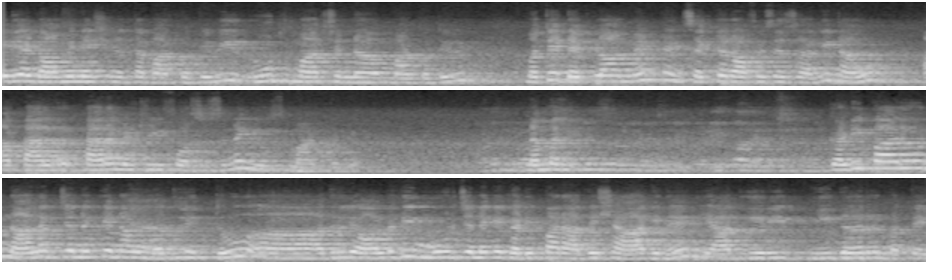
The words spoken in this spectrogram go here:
ಏರಿಯಾ ಡಾಮಿನೇಷನ್ ಅಂತ ಮಾಡ್ಕೊತೀವಿ ರೂಟ್ ಮಾರ್ಚನ್ನು ಮಾಡ್ಕೊತೀವಿ. ಮತ್ತು ಡೆಪ್ಲಾಯ್ಮೆಂಟ್ ಆ್ಯಂಡ್ ಸೆಕ್ಟರ್ ಆಫೀಸರ್ಸ್ ಆಗಿ ನಾವು ಆ ಪ್ಯಾರ ಪ್ಯಾರಾಮಿಲಿಟರಿ ಫೋರ್ಸಸ್ನ ಯೂಸ್ ಮಾಡ್ತೀವಿ. ನಮ್ಮಲ್ಲಿ ಗಡಿಪಾರು ನಾಲ್ಕು ಜನಕ್ಕೆ ನಾವು ಮೊದಲಿತ್ತು. ಅದರಲ್ಲಿ ಆಲ್ರೆಡಿ ಮೂರು ಜನಕ್ಕೆ ಗಡಿಪಾರು ಆದೇಶ ಆಗಿದೆ. ಯಾದಗಿರಿ, ಬೀದರ್ ಮತ್ತು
